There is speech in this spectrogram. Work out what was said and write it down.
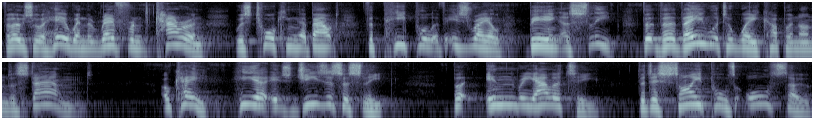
for those who are here, when the Reverend Karen was talking about the people of Israel being asleep, that they were to wake up and understand. Okay, here it's Jesus asleep, but in reality, the disciples also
